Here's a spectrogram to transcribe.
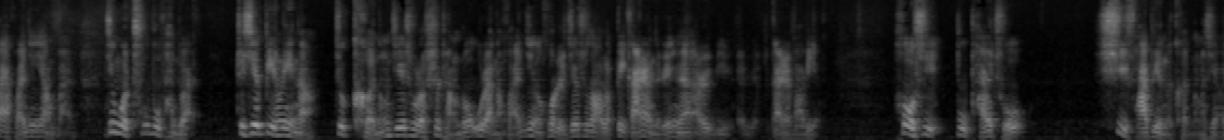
外环境样本，经过初步判断，这些病例呢就可能接触了市场中污染的环境，或者接触到了被感染的人员而与感染发病。后续不排除续发病的可能性。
